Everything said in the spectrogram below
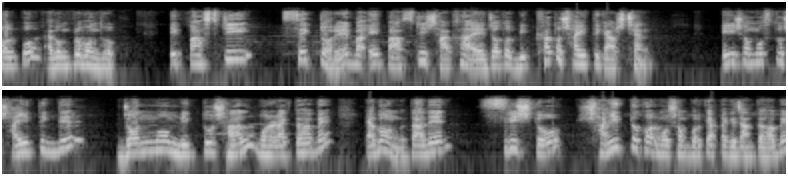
গল্প এবং প্রবন্ধ। এই পাঁচটি সেক্টরে বা এই পাঁচটি শাখায় যত বিখ্যাত সাহিত্যিক আসছেন, এই সমস্ত সাহিত্যিকদের জন্ম, মৃত্যু, সাল মনে রাখতে হবে এবং তাদের সৃষ্ট সাহিত্যকর্ম সম্পর্কে আপনাকে জানতে হবে।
